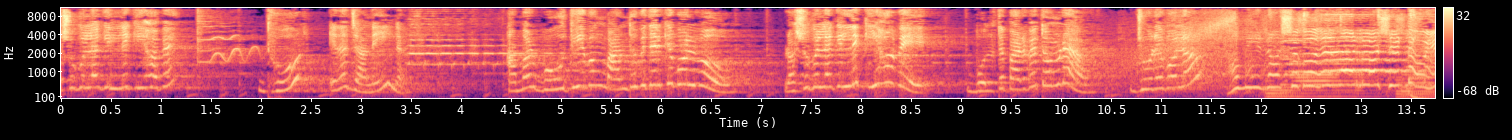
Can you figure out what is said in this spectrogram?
রসগোল্লা গিললে কি হবে? ধুর, এরা জানেই না। আমার বৌদি এবং বান্ধবীদেরকে বলব, রসগোল্লা গিললে কি হবে? বলতে পারবে তোমরা? জোরে বলো। আমি রসগোল্লা রসে টই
